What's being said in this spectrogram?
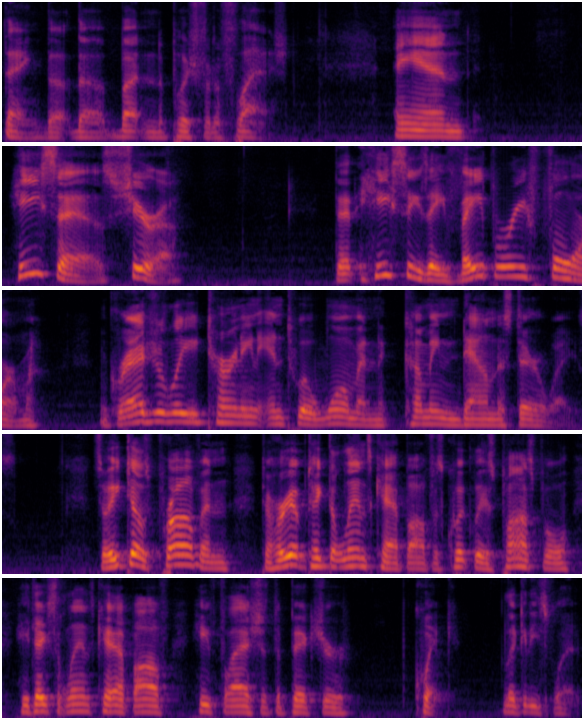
thing, the the button to push for the flash, and he says Shira that he sees a vapory form gradually turning into a woman coming down the stairways. So he tells Provin to hurry up, take the lens cap off as quickly as possible. He takes the lens cap off. He flashes the picture quick, lickety split.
